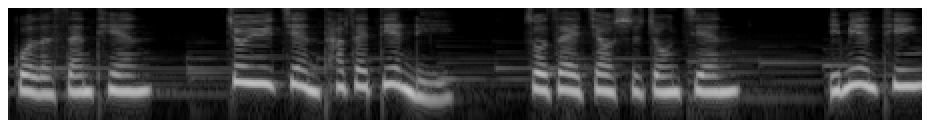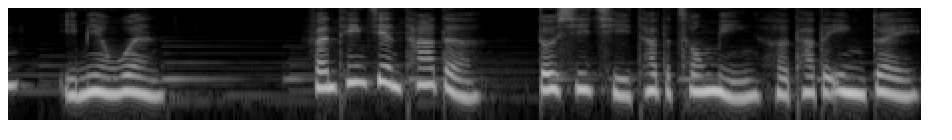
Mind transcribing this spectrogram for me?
过了三天，就遇见他在店里，坐在教室中间，一面听一面问。凡听见他的，都稀奇他的聪明和他的应对。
